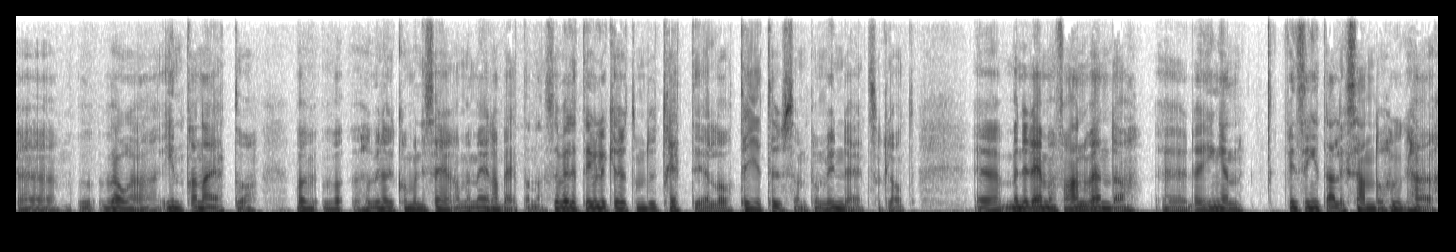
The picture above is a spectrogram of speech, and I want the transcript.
eh, våra intranät och vad, vad, hur vi nu kommunicerar med medarbetarna. Det ser väldigt olika ut om du är 30 eller 10 000 på en myndighet såklart. Eh, men det är det man får använda. Eh, det är ingen, finns inget Alexander-hugg här,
